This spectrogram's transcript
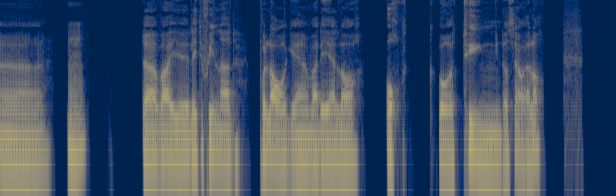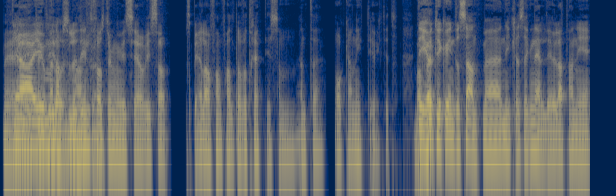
Uh, Mm. där var ju lite skillnad på lagen vad det gäller ork och tyngd och så, eller? Med- Ja, jo men absolut. Det är inte första gången vi ser vissa spelare, framförallt över 30, som inte orkar 90 riktigt. Det Varför- jag tycker är intressant med Niklas Egnell, det är väl att han är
